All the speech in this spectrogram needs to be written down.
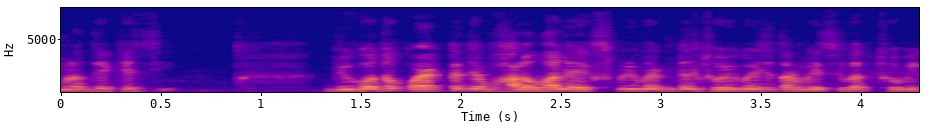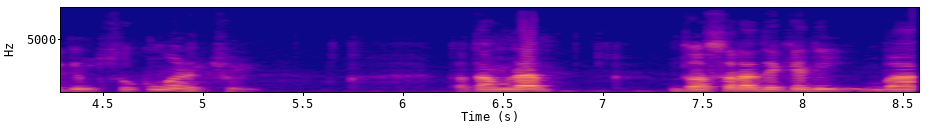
আমরা দেখেছি। বিগত কয়েকটা যে ভালো ভালো এক্সপেরিমেন্টাল ছবি পেয়েছে, তার বেশিরভাগ ছবি কিন্তু সুকুমারের ছবি। তাতে আমরা দশরা দেখে নিই বা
